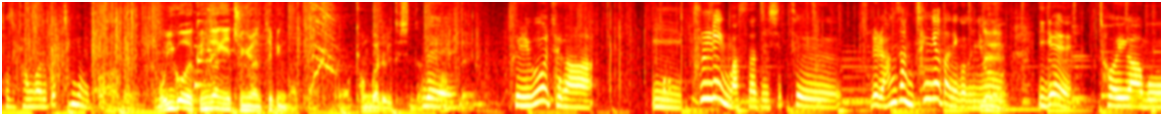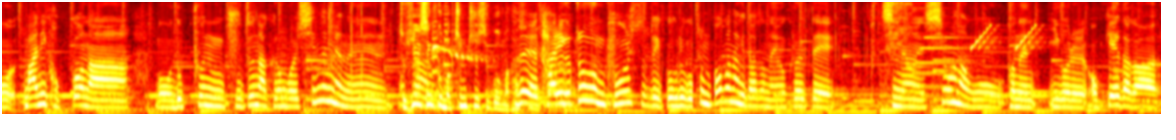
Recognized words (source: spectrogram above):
그래서 견과류 꼭 챙겨 먹고. 아, 네. 뭐 이거 굉장히 중요한 팁인 것 같아요. 어, 견과류를 드신다는 네. 거. 네. 그리고 제가 이 쿨링 마사지 시트를 항상 챙겨 다니거든요. 네. 이게 저희가 뭐 많이 걷거나 뭐 높은 구두나 그런 걸 신으면은 저 힐 약간 신고 막 춤추시고 막 하시니까. 네, 다리가 조금 부을 수도 있고 그리고 좀 뻐근하기도 하잖아요. 그럴 때 붙이면 시원하고 저는 이거를 어깨에다가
